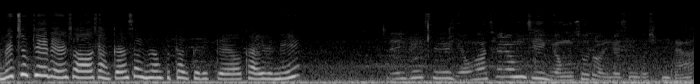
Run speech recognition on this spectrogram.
매축지에 대해서 잠깐 설명 부탁드릴게요. 가이드님. 네, 이곳은 영화 촬영지 명소로 알려진 곳입니다.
